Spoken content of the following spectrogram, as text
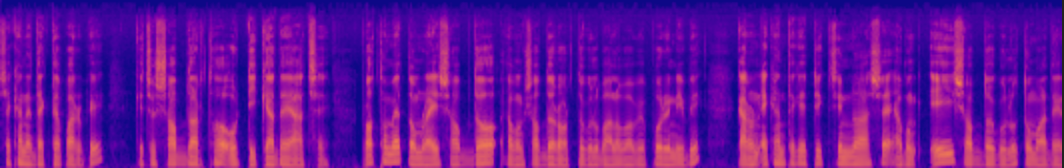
সেখানে দেখতে পারবে, কিছু শব্দার্থ ও টিকা দেয়া আছে। প্রথমে তোমরা এই শব্দ এবং শব্দের অর্থগুলো ভালোভাবে পড়ে নিবে, কারণ এখান থেকে টিক চিহ্ন আসে এবং এই শব্দগুলো তোমাদের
